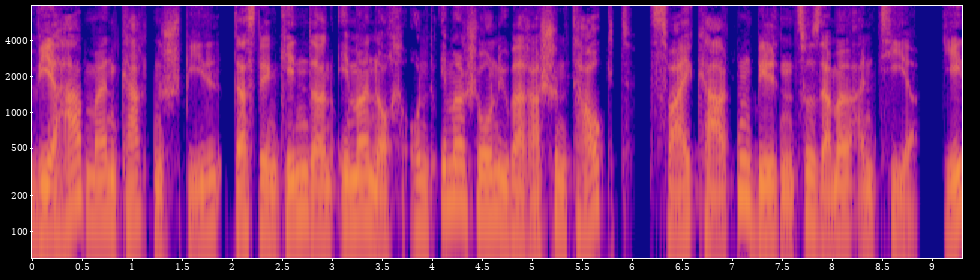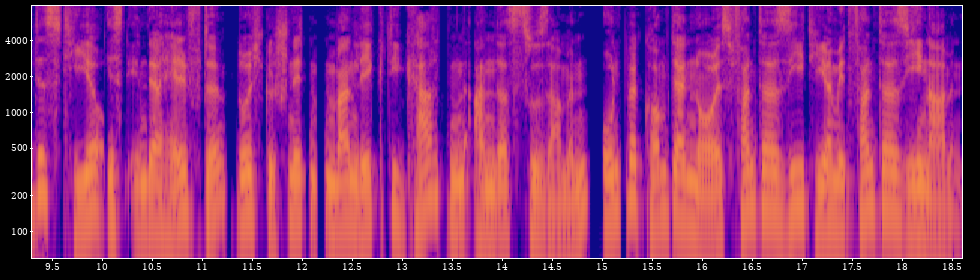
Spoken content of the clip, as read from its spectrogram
Wir haben ein Kartenspiel, das den Kindern immer noch und immer schon überraschend taugt. Zwei Karten bilden zusammen ein Tier. Jedes Tier ist in der Hälfte durchgeschnitten. Man legt die Karten anders zusammen und bekommt ein neues Fantasietier mit Fantasienamen.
